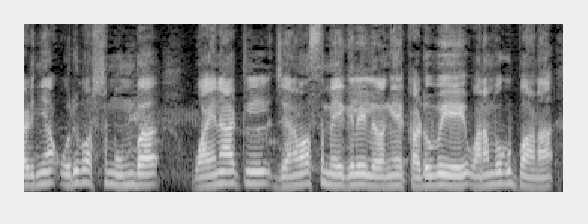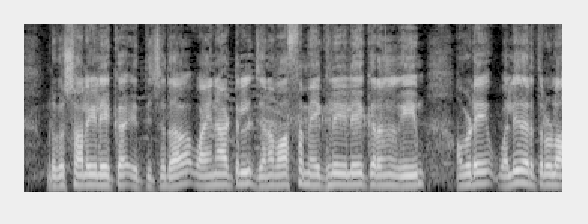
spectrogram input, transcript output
കഴിഞ്ഞ ഒരു വർഷം മുമ്പ് വയനാട്ടിൽ ജനവാസ മേഖലയിൽ ഇറങ്ങിയ കടുവയെ വനംവകുപ്പാണ് മൃഗശാലയിലേക്ക് എത്തിച്ചത്. വയനാട്ടിൽ ജനവാസ മേഖലയിലേക്ക് ഇറങ്ങുകയും അവിടെ വലിയ തരത്തിലുള്ള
